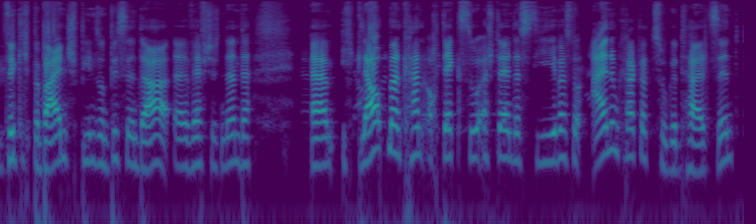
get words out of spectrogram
wirklich bei beiden Spielen so ein bisschen da, äh, werf durcheinander. Ähm, ich glaube, man kann auch Decks so erstellen, dass die jeweils nur einem Charakter zugeteilt sind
